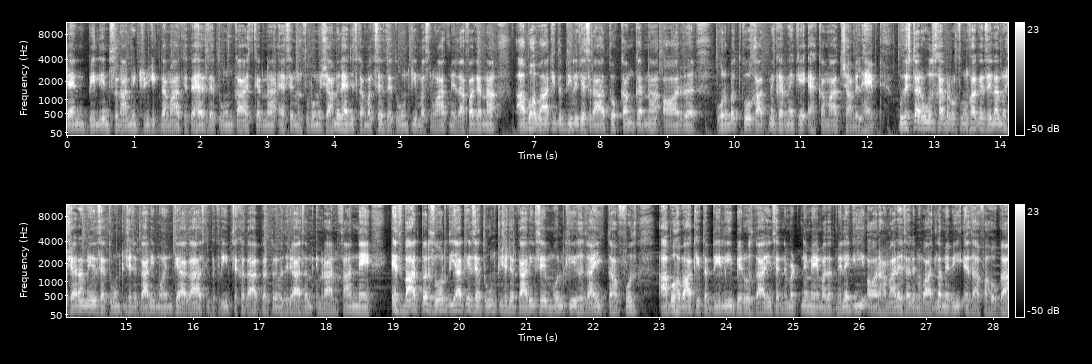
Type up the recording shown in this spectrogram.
टेन बिलियन सुनामी ट्री के इकदाम के तहत जैतून काश्त करना ऐसे मनसूबों में शामिल है, जिसका मकसद जैतून की मसनूआत में इजाफा करना आबो हवा की तब्दीली के असरा को कम करना और गुरबत को ख़ात्मे करने के अहकाम शामिल हैं। गुजशत रोज़ खैबर पख्तूनखा के ज़िला नौशहरा में जैतून की शजरकारी मुहिम के आगाज़ की तकरीब से खताब करते हुए वजी अजम इमरान खान ने इस बात पर ज़ोर दिया कि जैतून की शजरकारी से मुल्क की गजाई तहफ़ आबो हवा की तब्दीली, बेरोज़गारी से निमटने में मदद मिलेगी और हमारे जर मुबादला में भी इजाफा होगा।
